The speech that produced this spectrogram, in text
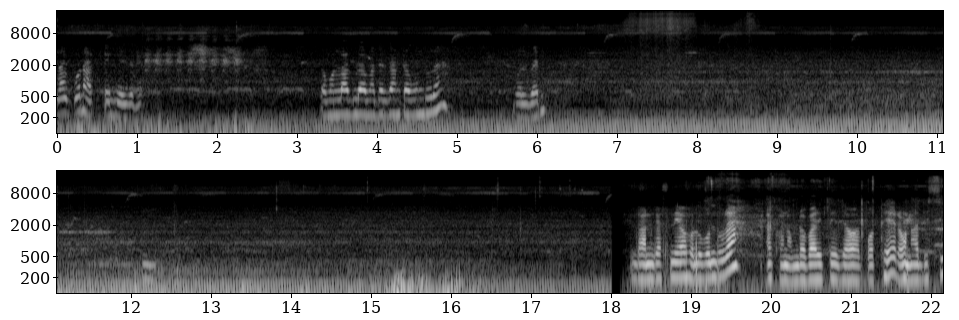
লাগবো না, একটাই হয়ে যাবে। কেমন লাগল আমাদের গানটা বন্ধুরা? বলবেন। ধান গাছ নেওয়া হলো বন্ধুরা। এখন আমরা বাড়িতে যাওয়ার পথে রওনা দিছি।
